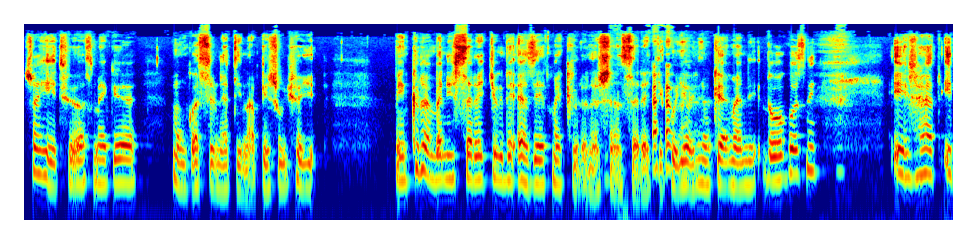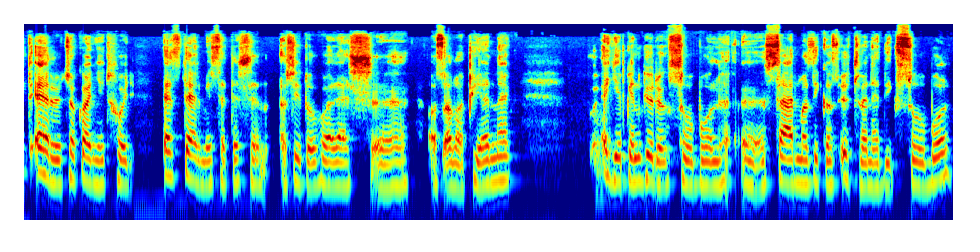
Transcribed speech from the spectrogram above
és a hétfő az meg munkaszüneti nap is, úgyhogy mi különben is szeretjük, de ezért meg különösen szeretjük, hogy, hogy nem kell menni dolgozni. És hát itt erről csak annyit, hogy ez természetesen a zsidó vallás az alapja ennek. Egyébként görög szóból származik, az ötvenedik szóból,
